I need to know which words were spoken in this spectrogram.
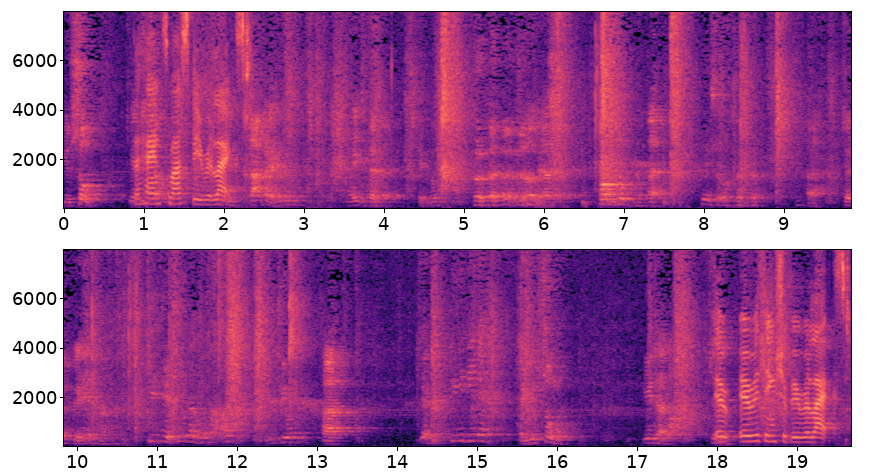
The hands must be relaxed. Everything should be relaxed.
